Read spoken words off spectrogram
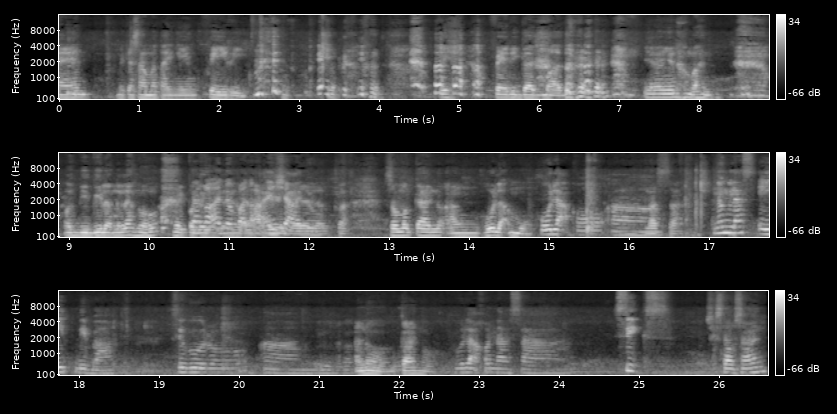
and may kasama tayo ngayong fairy. fairy godmother. yan yun naman. Magbibilang lang, oh. May pagayon ano pa, Ay, eyeshadow. pa. So, magkano ang hula mo? Hula ko. ah, Nasa, nung last 8, di ba? Siguro, um, ano, magkano? hula ko nasa 6. 6,000?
